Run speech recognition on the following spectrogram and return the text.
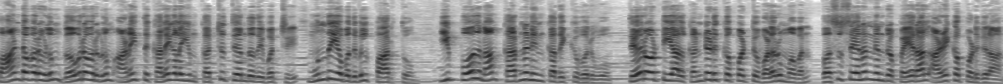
பாண்டவர்களும் கௌரவர்களும் அனைத்து கலைகளையும் கற்றுத் தேர்ந்ததை பற்றி முந்தைய பதிவில் பார்த்தோம். இப்போது நாம் கர்ணனின் கதைக்கு வருவோம். தேரோட்டியால் கண்டெடுக்கப்பட்டு வளரும் அவன் வசுசேனன் என்ற பெயரால் அழைக்கப்படுகிறான்.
